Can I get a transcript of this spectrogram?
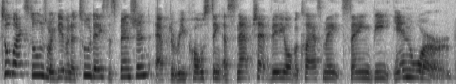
Two black students were given a two-day suspension after reposting a Snapchat video of a classmate saying the N-word.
